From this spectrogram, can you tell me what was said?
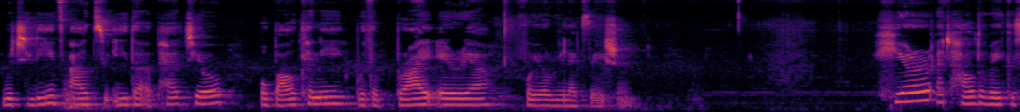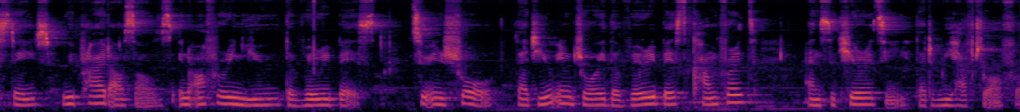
which leads out to either a patio or balcony with a braai area for your relaxation. Here at Helderwyk Estate, we pride ourselves in offering you the very best to ensure that you enjoy the very best comfort and security that we have to offer.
